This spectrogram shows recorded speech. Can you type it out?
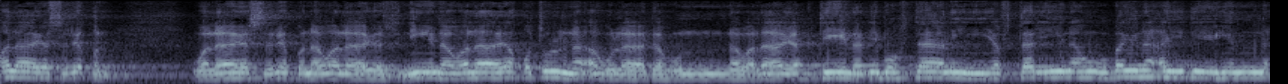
ولا يسرقن ولا يسرقن ولا يزنين ولا يقتلن أولادهن ولا يأتين ببهتان يفترينه بين أيديهن.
